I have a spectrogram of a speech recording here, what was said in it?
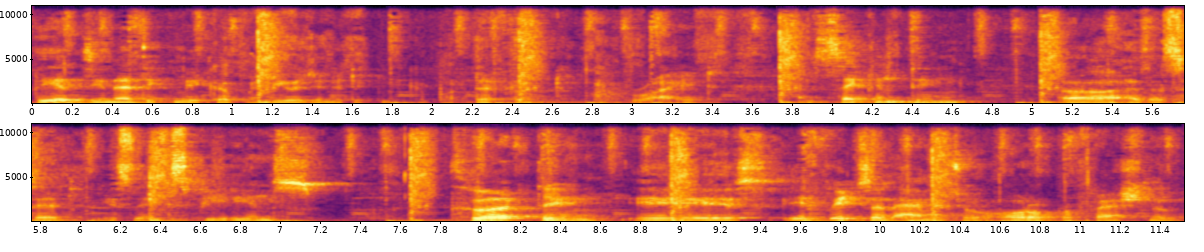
their genetic makeup and your genetic makeup are different, right? And second thing, uh, as I said, is the experience. Third thing is if it's an amateur or a professional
